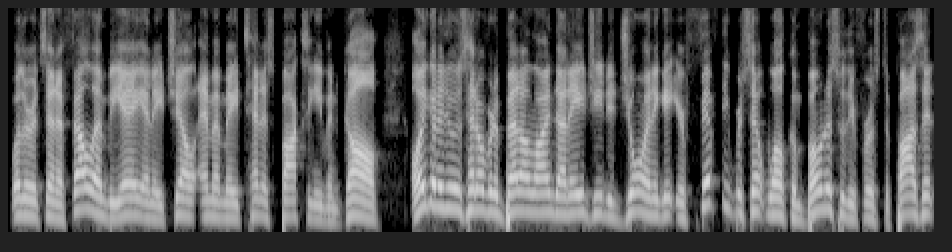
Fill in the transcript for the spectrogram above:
whether it's NFL, NBA, NHL, MMA, tennis, boxing, even golf. All you got to do is head over to betonline.ag to join and get your 50% welcome bonus with your first deposit.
